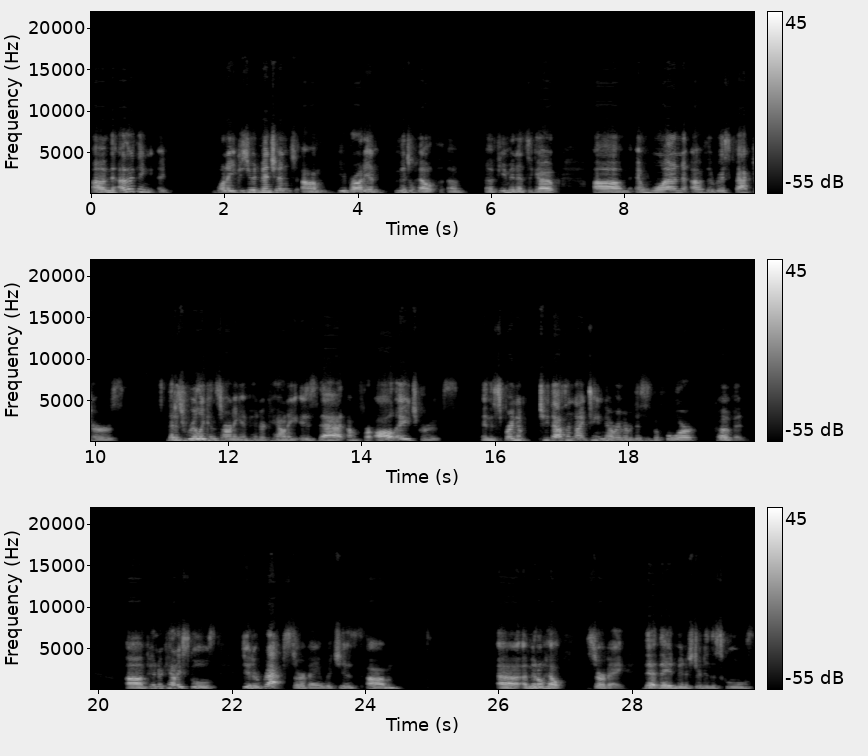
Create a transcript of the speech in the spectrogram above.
Um, the other thing I want to, because you had mentioned um, you brought in mental health a, a few minutes ago, um, and one of the risk factors that is really concerning in Pender County is that um, for all age groups in the spring of 2019, now remember this is before COVID, um, Pender County Schools did a RAP survey, which is um, uh, a mental health survey that they administered in the schools.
